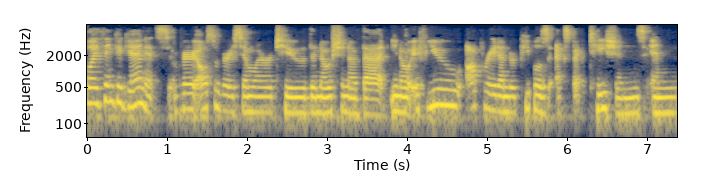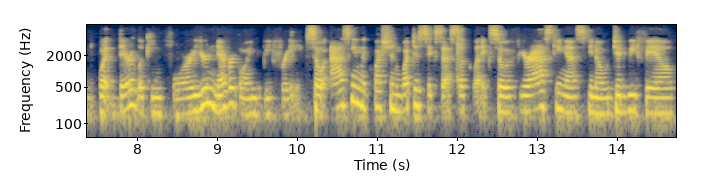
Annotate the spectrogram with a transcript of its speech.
Well, I think again, it's very also very similar to the notion of that, you know, if you operate under people's expectations and what they're looking for, you're never going to be free. So asking the question, what does success look like? So if you're asking us, you know, did we fail?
